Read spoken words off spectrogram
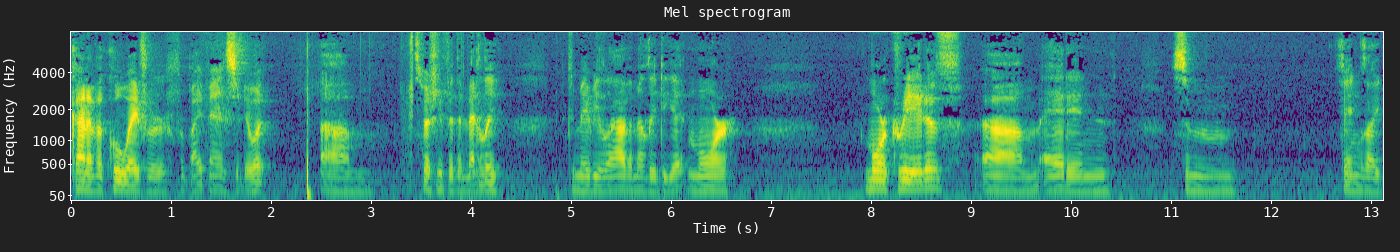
kind of a cool way for, for pipe bands to do it, um, especially for the medley. To maybe allow the medley to get more more creative, um, add in some things like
